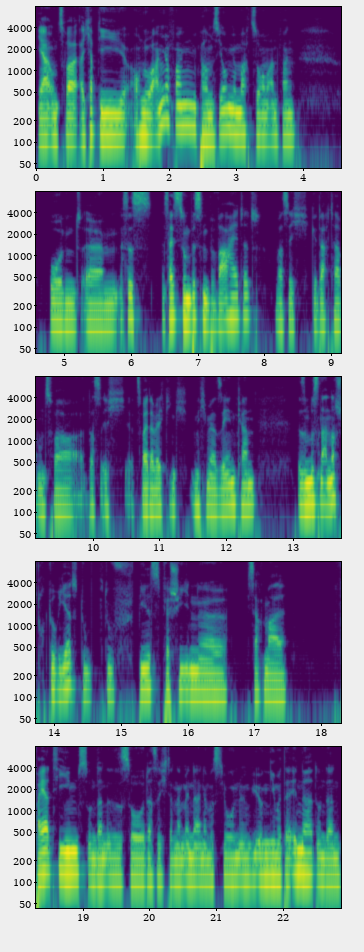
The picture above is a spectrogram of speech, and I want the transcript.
Ja, und zwar, ich habe die auch nur angefangen, ein paar Missionen gemacht, so am Anfang. Und ähm, es ist, es heißt so ein bisschen bewahrheitet, was ich gedacht habe, und zwar, dass ich Zweiter Weltkrieg nicht mehr sehen kann. Es ist ein bisschen anders strukturiert. Du, du spielst verschiedene, ich sag mal, Fireteams und dann ist es so, dass sich dann am Ende einer Mission irgendwie irgendjemand erinnert und dann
